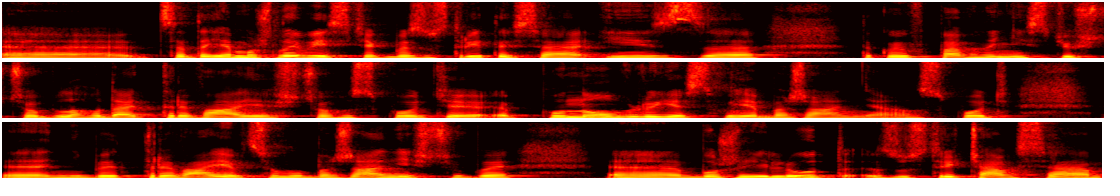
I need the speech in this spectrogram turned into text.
Е, Це дає можливість якби зустрітися із е, такою впевненістю, що благодать триває, що Господь е, поновлює своє бажання, Господь ніби триває в цьому бажанні, щоб Божий люд зустрічався.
